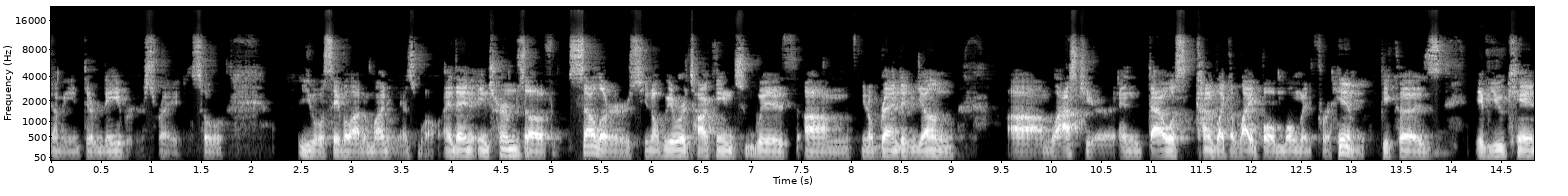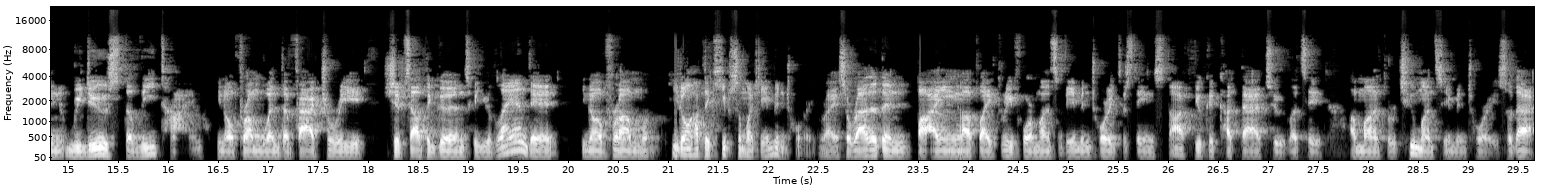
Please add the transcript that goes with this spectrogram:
I mean, they're neighbors, right? So you will save a lot of money as well. And then in terms of sellers, you know, we were talking with, um, you know, Brandon Young um, last year, and that was kind of like a light bulb moment for him because if you can reduce the lead time, you know, from when the factory ships out the good until you land it, you know, from you don't have to keep so much inventory, right? So rather than buying up like three, four months of inventory to stay in stock, you could cut that to let's say a month or two months inventory. So that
